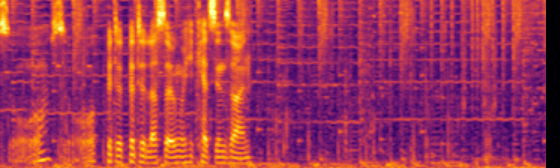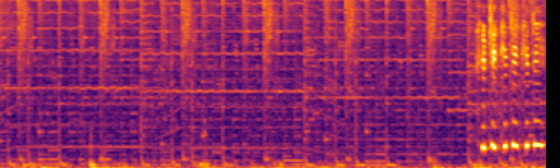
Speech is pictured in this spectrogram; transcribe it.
So, so. Bitte, bitte lass da irgendwelche Kätzchen sein. Kitty, Kitty, Kitty.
